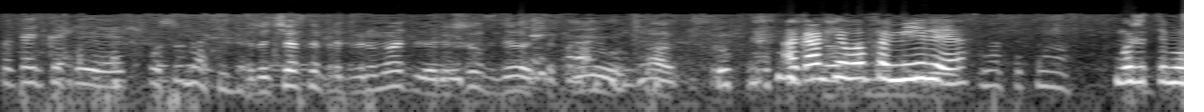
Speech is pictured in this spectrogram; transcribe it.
По 5 копеек. Это частный предприниматель решил сделать такую акцию. А как его фамилия? Может ему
